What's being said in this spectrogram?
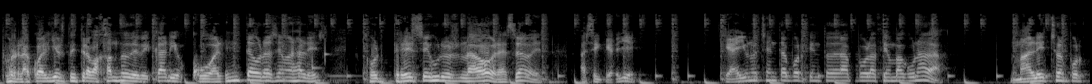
por la cual yo estoy trabajando de becario 40 horas semanales por 3 euros la hora, ¿sabes? Así que, oye, que hay un 80% de la población vacunada. Mal hecho por,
